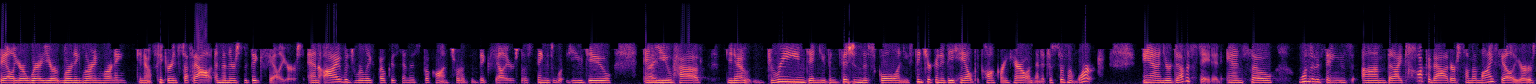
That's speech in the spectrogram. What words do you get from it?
failure where you're learning, learning, learning, you know, figuring stuff out. And then there's the big failures. And I was really focused in this book on sort of the big failures, those things what you do and right. you have, you know, dreamed and you've envisioned this goal and you think you're going to be hailed the conquering hero and then it just doesn't work and you're devastated. And so one of the things um, that I talk about are some of my failures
